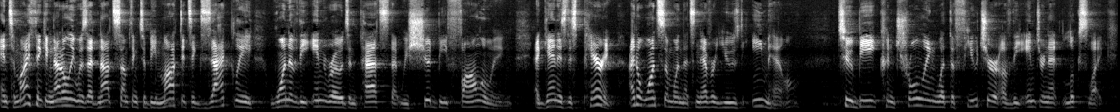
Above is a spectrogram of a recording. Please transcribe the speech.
And to my thinking, not only was that not something to be mocked, it's exactly one of the inroads and paths that we should be following. Again, is this pairing. I don't want someone that's never used email to be controlling what the future of the internet looks like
